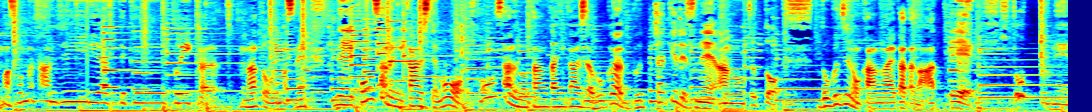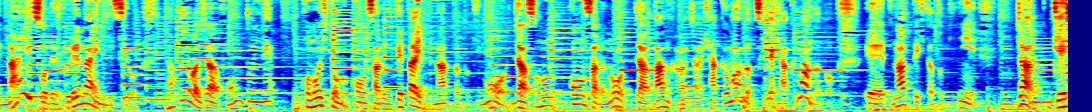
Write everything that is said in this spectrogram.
まあそんな感じでやっていくといいかなと思いますね。で、コンサルに関しても、コンサルの単価に関しては僕はぶっちゃけですね、あの、ちょっと独自の考え方があって、人ってね、内緒で触れないんですよ。例えばじゃあ本当にね、この人のコンサル受けたいってなった時も、じゃあそのコンサルの、じゃあ単価がじゃあ100万だ、次は100万だと、えー、なってきた時に、じゃあ月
